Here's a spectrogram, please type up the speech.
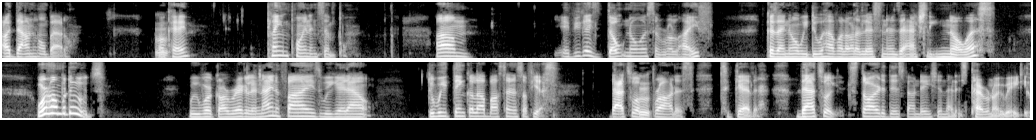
a downhill battle. Mm. Okay? Plain, point, and simple. Um, if you guys don't know us in real life, because I know we do have a lot of listeners that actually know us, we're humble dudes. We work our regular nine to fives. We get out. Do we think a lot about certain stuff? Yes. That's what Mm. brought us together. That's what started this foundation that is Paranoid Radio.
